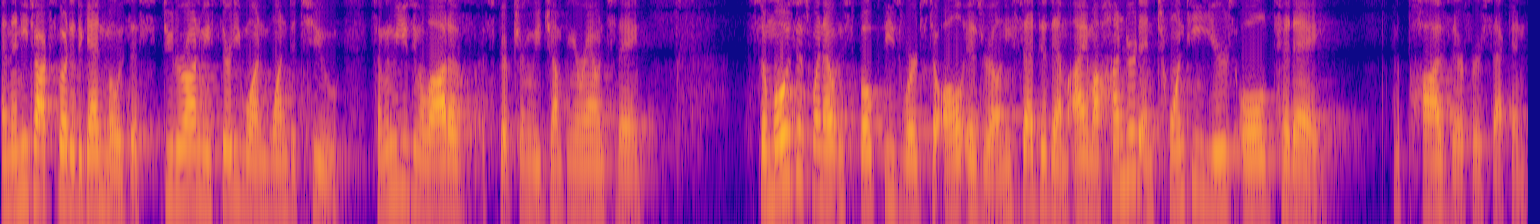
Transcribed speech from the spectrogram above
And then he talks about it again, Moses. Deuteronomy 31, 1 to 2. So I'm going to be using a lot of scripture. I'm going to be jumping around today. So Moses went out and spoke these words to all Israel, and he said to them, I am 120 years old today. I'm going to pause there for a second.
